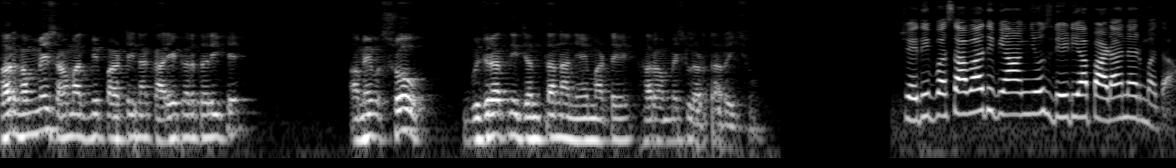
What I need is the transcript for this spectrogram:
હર હંમેશ આમ આદમી પાર્ટીના કાર્યકર તરીકે અમે સૌ ગુજરાતની જનતાના ન્યાય માટે હર હંમેશ લડતા રહીશું. જયદીપ વસાવા, દિવ્યાંગ ન્યૂઝ, ડેડિયાપાડા, નર્મદા.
